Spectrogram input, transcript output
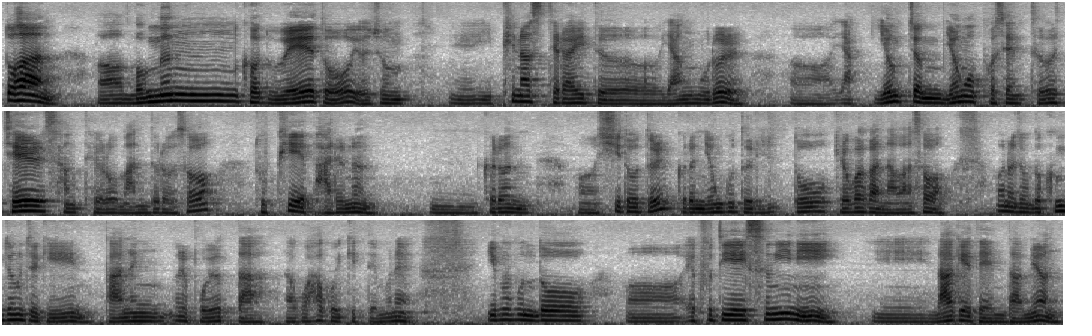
또한 어, 먹는 것 외에도 요즘 예, 이 피나스테라이드 약물을 어, 약0.05%젤 상태로 만들어서 두피에 바르는 음, 그런 어, 시도들, 그런 연구들도 결과가 나와서 어느 정도 긍정적인 반응을 보였다라고 하고 있기 때문에 이 부분도 어, FDA 승인이 이, 나게 된다면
